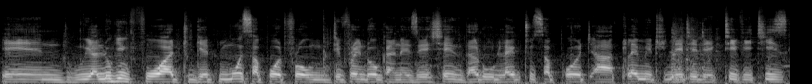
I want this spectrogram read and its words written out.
and we are looking forward to get more support from different organizations that would like to support uh, climate-related activities,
